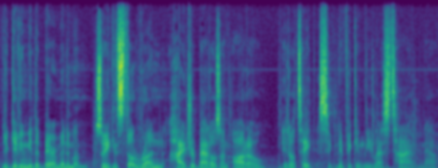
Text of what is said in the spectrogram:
You're giving me the bare minimum, so you can still run Hydra battles on auto. It'll take significantly less time now.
